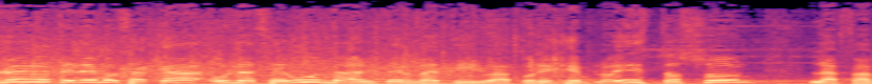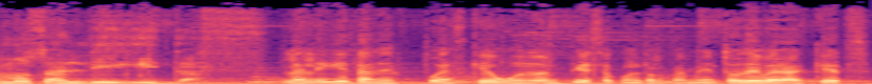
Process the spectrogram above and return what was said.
Luego tenemos acá una segunda alternativa. Por ejemplo, estos son las famosas liguitas. Las liguitas después que uno empieza con el tratamiento de brackets,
